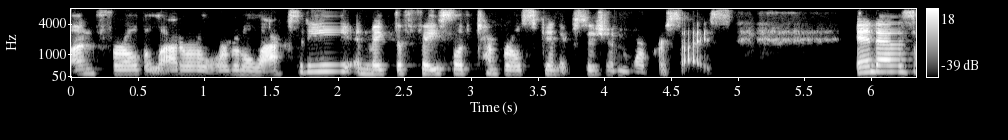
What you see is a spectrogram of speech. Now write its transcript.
unfurl the lateral orbital laxity and make the facelift temporal skin excision more precise. And as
